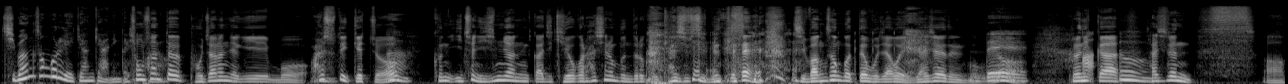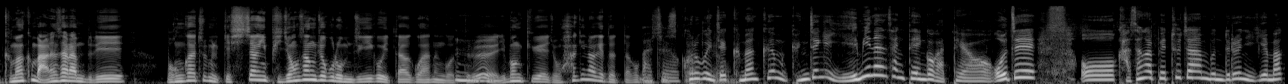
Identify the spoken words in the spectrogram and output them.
지방선거를 얘기한 게 아닌가 싶어요. 총선 때 보자는 얘기 뭐 할 수도 있겠죠. 응. 그건 2020년까지 기억을 하시는 분들은 그렇게 하실 수 있는데 지방선거 때 보자고 얘기하셔야 되는 거고요. 네. 그러니까 아, 응. 사실은 어, 그만큼 많은 사람들이 뭔가 좀 이렇게 시장이 비정상적으로 움직이고 있다고 하는 것들을 음. 이번 기회에 좀 확인하게 됐다고 볼 수. 있을 것 그리고 같아요. 이제 그만큼 굉장히 예민한 상태인 것 같아요. 어제 어, 가상화폐 투자한 분들은 이게 막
